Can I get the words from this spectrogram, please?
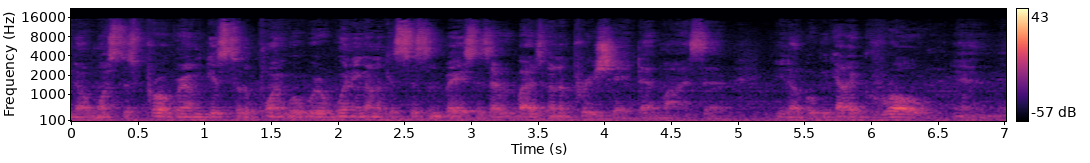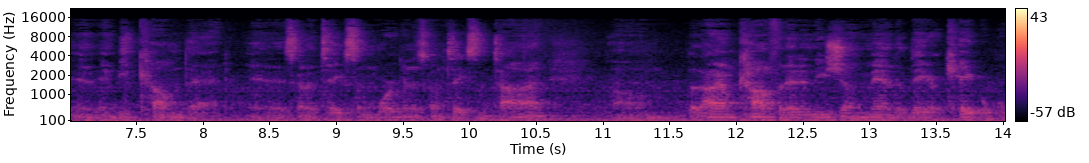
you know, once this program gets to the point where we're winning on a consistent basis, everybody's going to appreciate that mindset. You know, but we got to grow and, and, and, become that, and it's going to take some work and it's going to take some time. Um, but I am confident in these young men that they are capable.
